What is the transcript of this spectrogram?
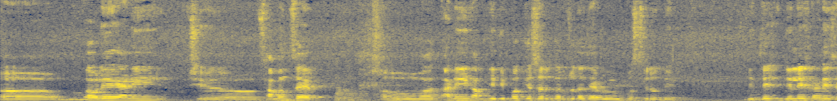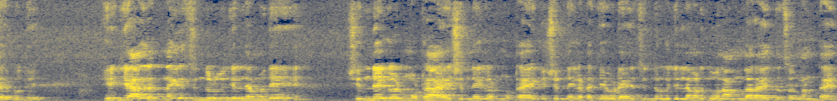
गोगावले आणि सामंतसाहेब सामंत साहेब आणि आमचे दीपक केसरकर सुद्धा त्यावेळी उपस्थित होते. नितेश निलेश राणे साहेब होते. हे जे आज रत्नागिरी सिंधुदुर्ग जिल्ह्यामध्ये शिंदे गट मोठा आहे शिंदे गट मोठा आहे की शिंदे गटाचे एवढे सिंधुदुर्ग जिल्ह्यामध्ये दोन आमदार आहेत असं म्हणतायत.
